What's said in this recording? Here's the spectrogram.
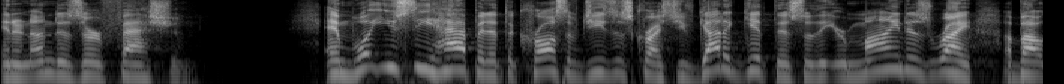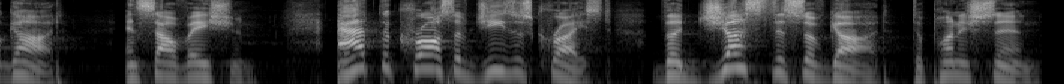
in an undeserved fashion. And what you see happen at the cross of Jesus Christ, you've got to get this so that your mind is right about God and salvation. At the cross of Jesus Christ, the justice of God to punish sin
